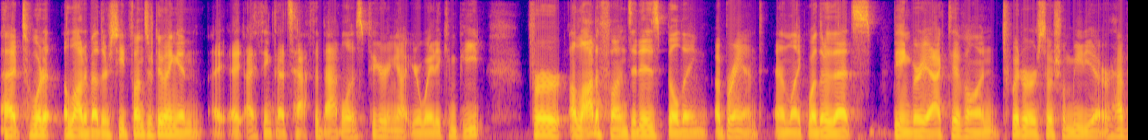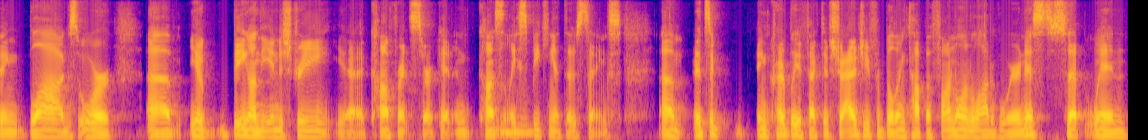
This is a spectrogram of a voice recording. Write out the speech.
uh, to what a lot of other seed funds are doing, and I, I think that's half the battle is figuring out your way to compete for a lot of funds, it is building a brand. And like whether that's being very active on Twitter or social media or having blogs or uh, you know being on the industry conference circuit and constantly mm-hmm. speaking at those things. Um, it's an incredibly effective strategy for building top of funnel and a lot of awareness so that when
